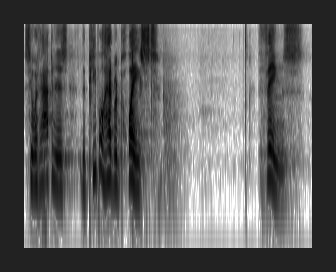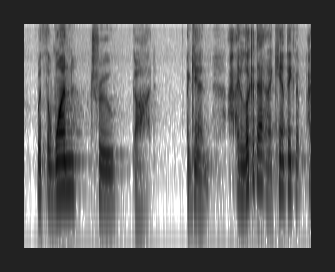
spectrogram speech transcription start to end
See, what happened is the people had replaced things with the one true God. Again, I look at that and I can't think that I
